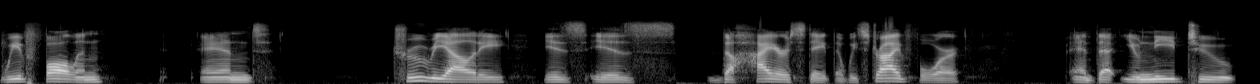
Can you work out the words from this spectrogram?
we've fallen, and true reality is is the higher state that we strive for, and that you need to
